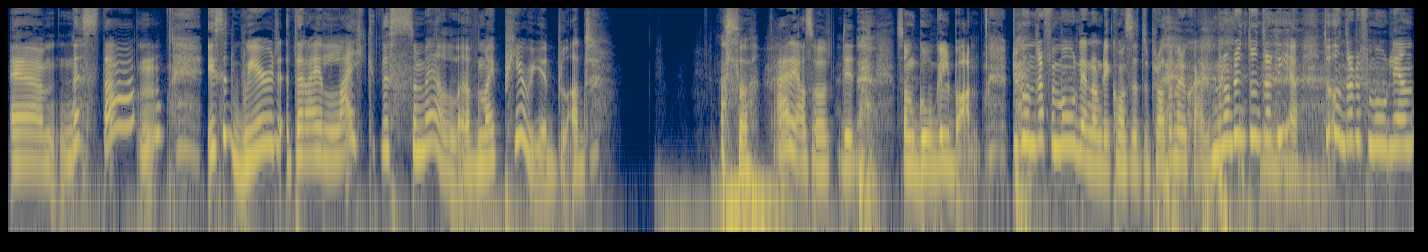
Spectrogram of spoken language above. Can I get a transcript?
Ehm, nästa. Mm. Is it weird that I like the smell of my period blood? Alltså, Det här är alltså det, som Google bara, du undrar förmodligen om det är konstigt att du pratar med dig själv, men om du inte undrar det, då undrar du förmodligen,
